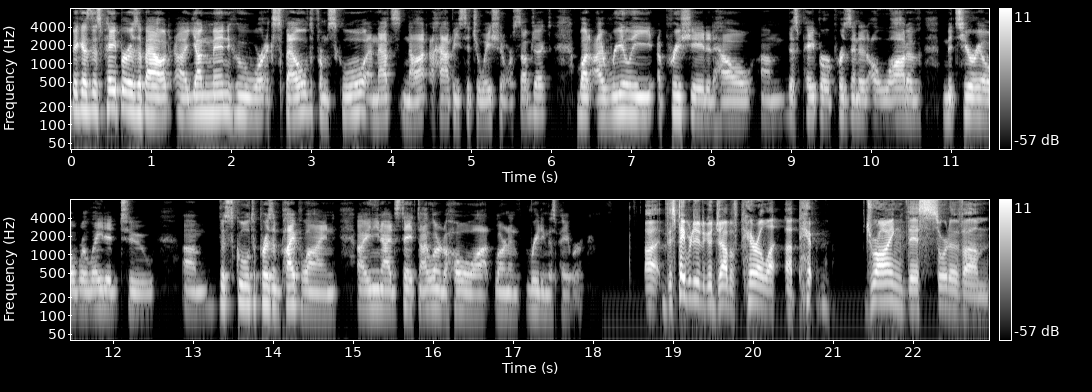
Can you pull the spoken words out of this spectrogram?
because this paper is about uh, young men who were expelled from school, and that's not a happy situation or subject. But I really appreciated how um, this paper presented a lot of material related to um, the school to prison pipeline uh, in the United States, and I learned a whole lot learning reading this paper. Uh, this paper did a good job of parallel, uh, drawing this sort of um,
